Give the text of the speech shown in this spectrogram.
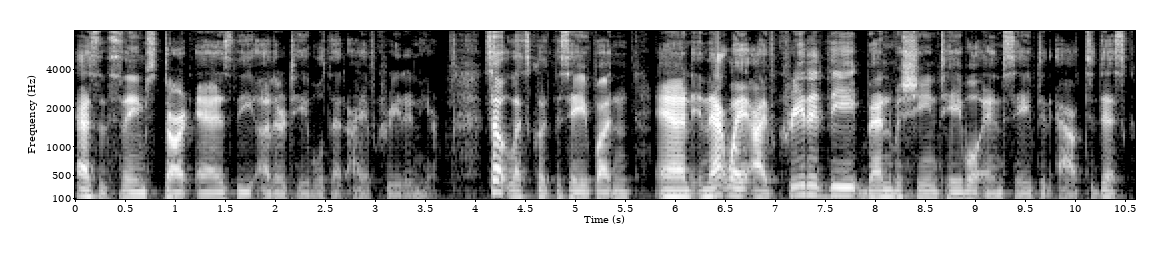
has the same start as the other tables that I have created in here. So let's click the Save button. And in that way, I've created the Bend Machine table and saved it out to disk.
